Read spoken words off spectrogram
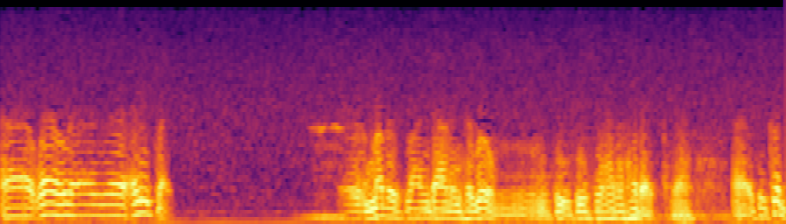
Uh, well, uh, uh, any place. Uh, Mother's lying down in her room. She, she, she has a headache. Uh, uh, she could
